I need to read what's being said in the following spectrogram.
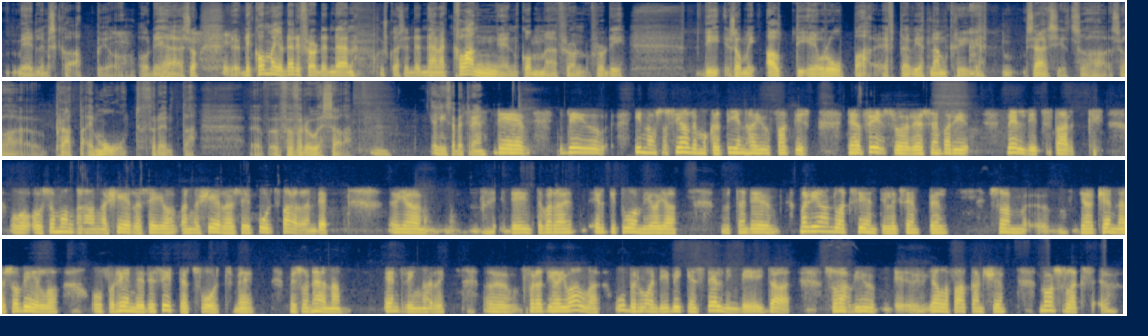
medlemskapet och, och det här. Så det, det kommer ju därifrån den där, hur ska jag säga, den där klangen kommer från, från de, de som alltid i Europa efter Vietnamkriget särskilt så har, så har pratat emot Förenta eh, för, för USA. Mm. Elisabeth Rehn. Det, det är ju, inom socialdemokratin har ju faktiskt den här fredsrörelsen varit väldigt stark och, och så många har engagerat sig och engagerar sig fortfarande. Ja, det är inte bara Erkki Tuomio ja, utan det är Marianne Laxén till exempel som eh, jag känner så väl och, och för henne är det säkert svårt med, med sådana här ändringar. Eh, för att vi har ju alla, oberoende i vilken ställning vi är idag, så har vi ju eh, i alla fall kanske någon slags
